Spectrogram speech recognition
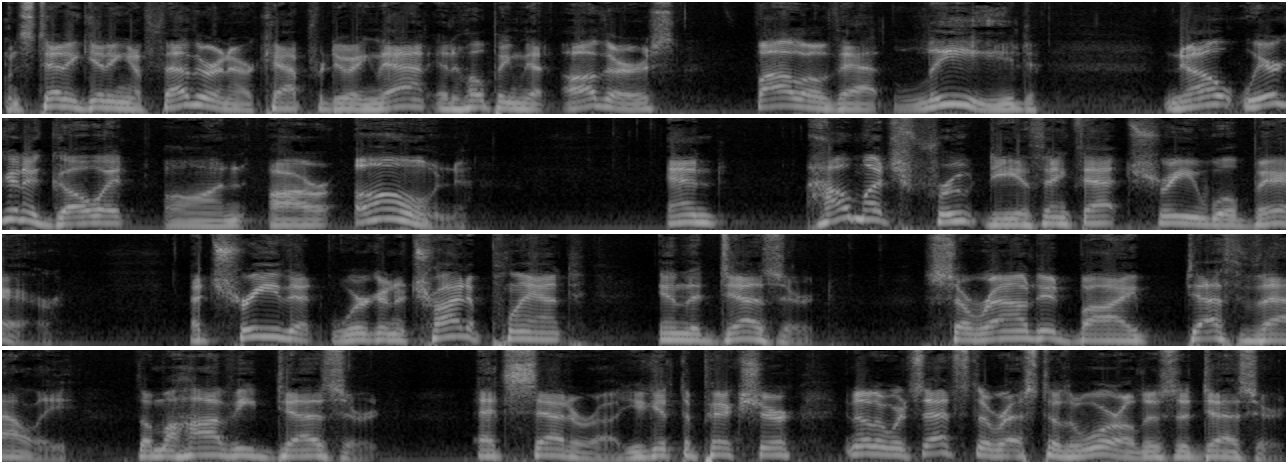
instead of getting a feather in our cap for doing that and hoping that others follow that lead, no, we're going to go it on our own. And how much fruit do you think that tree will bear? A tree that we're going to try to plant in the desert, surrounded by Death Valley, the Mojave Desert, etc. You get the picture? In other words, that's the rest of the world is a desert.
